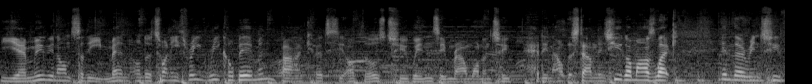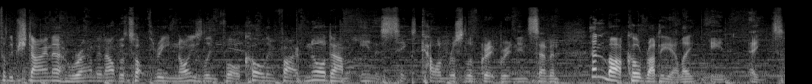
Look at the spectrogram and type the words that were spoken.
Yeah, moving on to the men under 23, Rico Bearman, by courtesy of those two wins in round one and two, heading out the standings. Hugo Marslek in there in two, Philipp Steiner rounding out the top three, Neusel in four, Cole in five, Nordam in six, Callum Russell of Great Britain in seven, and Marco Radaelli in eight.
